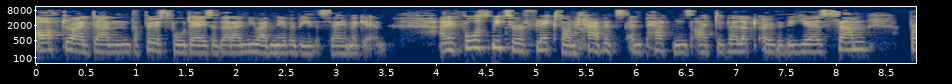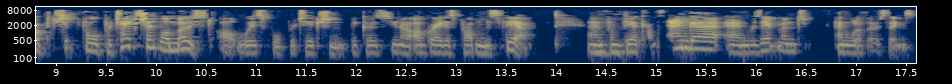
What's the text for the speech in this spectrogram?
after I'd done the first four days of that, I knew I'd never be the same again. And it forced me to reflect on habits and patterns I'd developed over the years. Some for, for protection. Well, most are always for protection because, you know, our greatest problem is fear. And from fear comes anger and resentment and all of those things.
